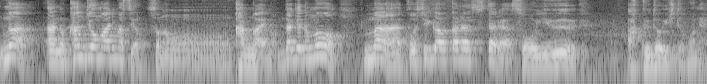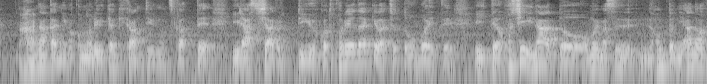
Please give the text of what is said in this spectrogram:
なあの感情もありますよ。その考えも。だけどもまあ腰側からしたらそういう悪どい人もね、はい、中にはこの冷却期間っていうのを使っていらっしゃるっていうことこれだけはちょっと覚えていってほしいなと思います。本当に。あの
